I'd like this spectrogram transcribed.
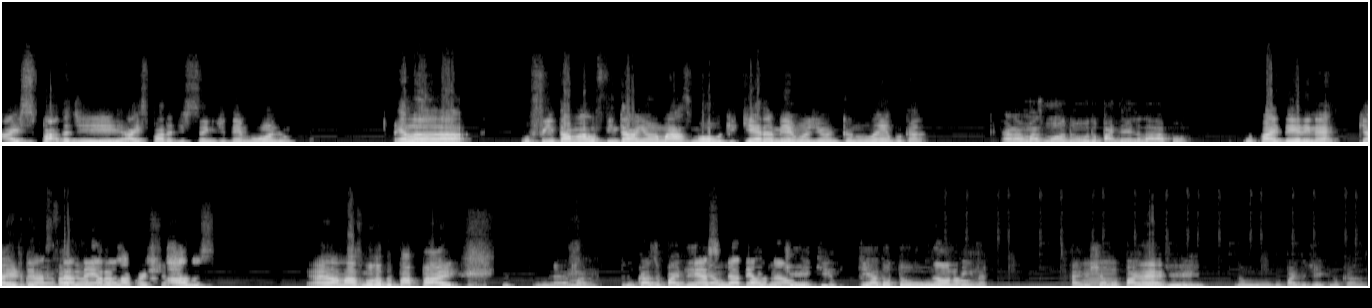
a espada de a espada de sangue de demônio, ela o fim tava, o fim tava em uma masmorra, o que que era mesmo, Johnny? Que eu não lembro, cara. Era a masmorra do, do pai dele lá, pô. Do pai dele, né? Que aí ele teve Ah, que fazer uma dela? parada lá com as chaves. É a masmorra do papai. É, mano. No caso, o pai dele é é, o pai cidadela, do não. Jake, que adotou o Não, não. Finn, né? Aí ele Ah, chama o pai é. dele de, do, do pai do Jake, no caso.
